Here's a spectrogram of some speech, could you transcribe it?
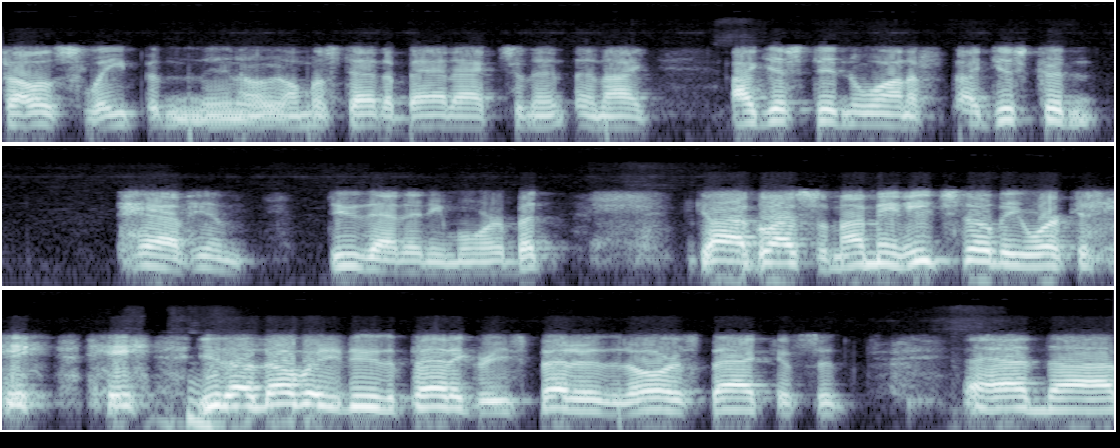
fell asleep and you know almost had a bad accident, and I I just didn't want to, I just couldn't have him do that anymore. But God bless him. I mean, he'd still be working. He, he, you know, nobody knew the pedigrees better than Horace Backus, and, and uh,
